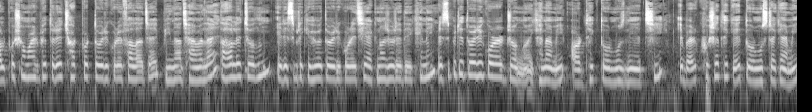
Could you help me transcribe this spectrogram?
অল্প সময়ের ভেতরে ছটপট তৈরি করে ফেলা যায় বিনা ঝামেলায়। তাহলে চলুন, এই রেসিপিটা কীভাবে তৈরি করেছি, এক নজরে দেখে নিই। রেসিপিটি তৈরি করার জন্য এখানে আমি অর্ধেক তরমুজ নিয়েছি। এবার খোসা থেকে তরমুজটাকে আমি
